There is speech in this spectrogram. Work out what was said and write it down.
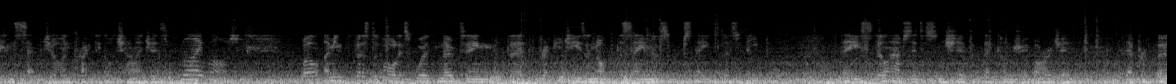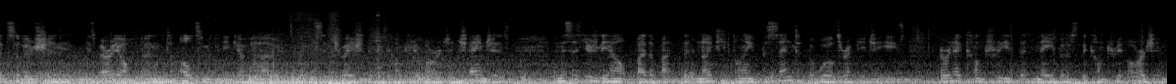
Conceptual and practical challenges. Like what? Well, I mean, first of all, it's worth noting that refugees are not the same as stateless people. They still have citizenship of their country of origin. Their preferred solution is very often to ultimately go home when the situation in the country of origin changes. And this is usually helped by the fact that 95% of the world's refugees are in a country that neighbours the country of origin.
